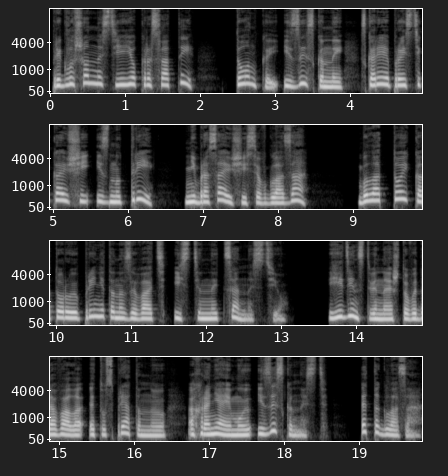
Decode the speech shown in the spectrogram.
Приглушенность ее красоты — тонкой, изысканной, скорее проистекающей изнутри, не бросающейся в глаза, была той, которую принято называть истинной ценностью. Единственное, что выдавало эту спрятанную, охраняемую изысканность — это глаза.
